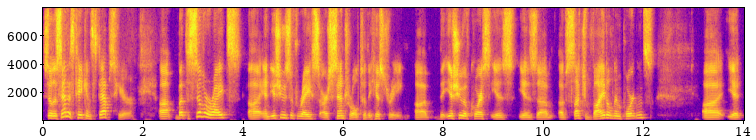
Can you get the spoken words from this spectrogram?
So the Senate's taken steps here, but the civil rights uh, and issues of race are central to the history. Uh, the issue, of course, is is um, of such vital importance. Uh, it,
